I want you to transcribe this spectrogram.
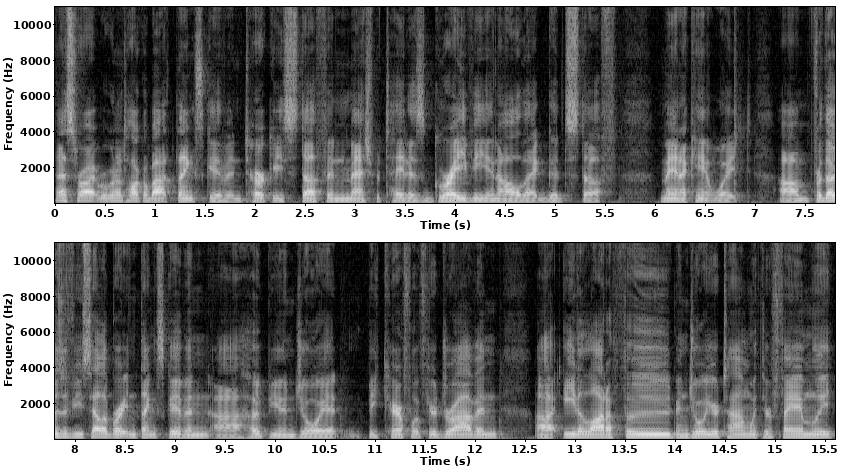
That's right, we're going to talk about Thanksgiving turkey, stuffing, mashed potatoes, gravy, and all that good stuff. Man, I can't wait. Um, for those of you celebrating Thanksgiving, I hope you enjoy it. Be careful if you're driving, uh, eat a lot of food, enjoy your time with your family.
